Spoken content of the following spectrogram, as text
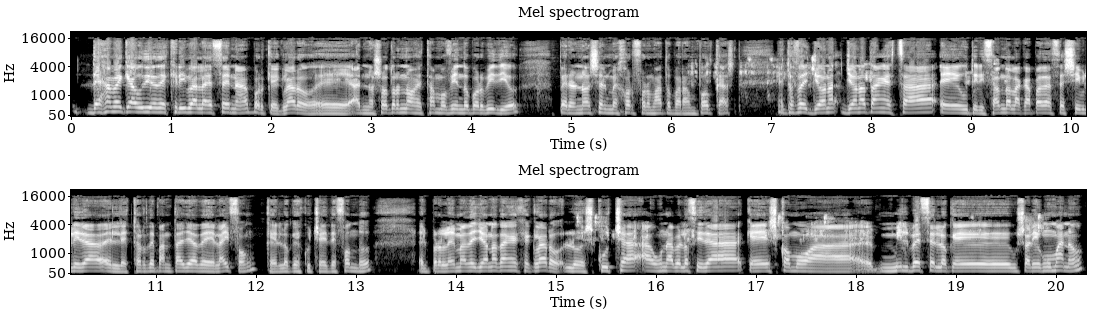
Déjame que, audio, describa la escena, porque claro, eh, nosotros nos estamos viendo por vídeo, pero no es el mejor formato para un podcast. Entonces, Jonathan está eh, utilizando la capa de accesibilidad del lector de pantalla del iPhone, que es lo que escucháis de fondo. El problema de Jonathan es que, claro, lo escucha a una velocidad que es como a mil veces lo que usaría un humano,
